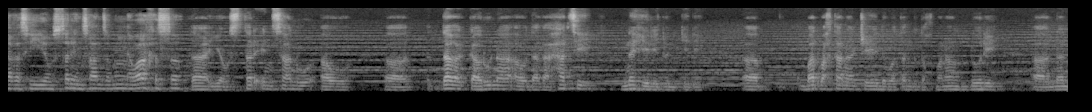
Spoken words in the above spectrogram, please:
دغه سي یو ستر انسان زمونږ نه واخیسته دا یو ستر انسان وو او دغه کارونه او دغه هڅې نه هېرېدونکې دي بدبختانه چې د وطن د دښمنانو لوري نن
